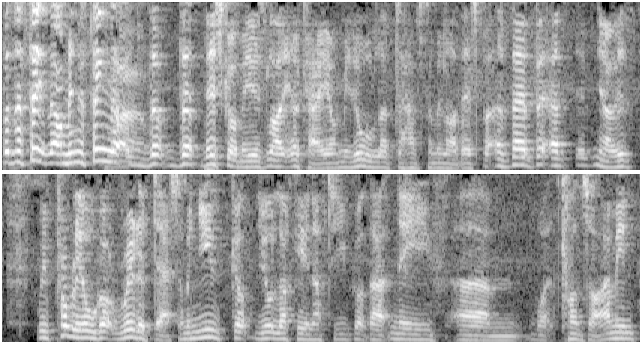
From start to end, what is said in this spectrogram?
But the thing, that, I mean, the thing that, that, that this got me is like, okay, I mean, we'd all love to have something like this, but have there, uh, you know, we've probably all got rid of desks. I mean, you've got, you're lucky enough to, you've got that Neve um, what console. I mean,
